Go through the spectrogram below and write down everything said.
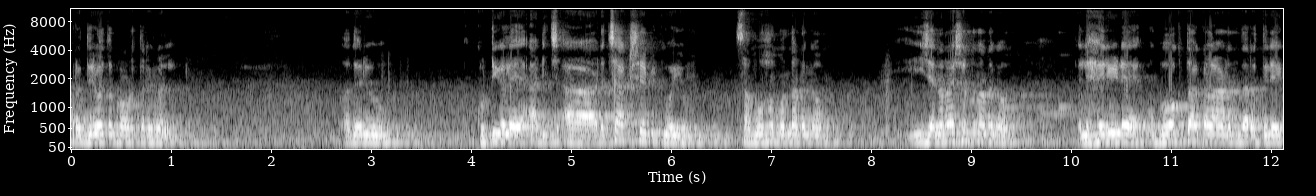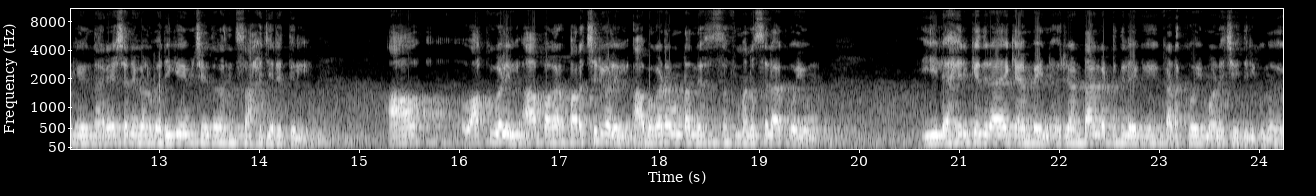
പ്രതിരോധ പ്രവർത്തനങ്ങൾ അതൊരു കുട്ടികളെ അടിച്ച് അടിച്ചാക്ഷേപിക്കുകയും സമൂഹം ഒന്നടങ്കം ഈ ജനറേഷൻ ഒന്നടങ്കം ലഹരിയുടെ ഉപഭോക്താക്കളാണെന്ന തരത്തിലേക്ക് നരേശനുകൾ വരികയും ചെയ്ത സാഹചര്യത്തിൽ ആ വാക്കുകളിൽ ആ പറച്ചിലുകളിൽ അപകടമുണ്ടെന്ന് എസ് എസ് എഫ് മനസ്സിലാക്കുകയും ഈ ലഹരിക്കെതിരായ ക്യാമ്പയിൻ ഒരു രണ്ടാം ഘട്ടത്തിലേക്ക് കടക്കുകയുമാണ് ചെയ്തിരിക്കുന്നത്.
